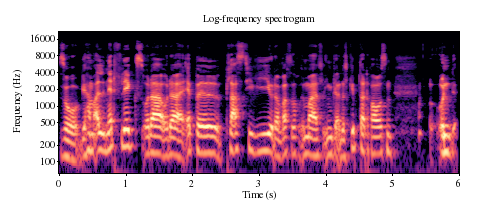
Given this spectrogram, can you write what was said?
So, wir haben alle Netflix oder, oder Apple Plus TV oder was auch immer es irgendwie alles gibt da draußen. Und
